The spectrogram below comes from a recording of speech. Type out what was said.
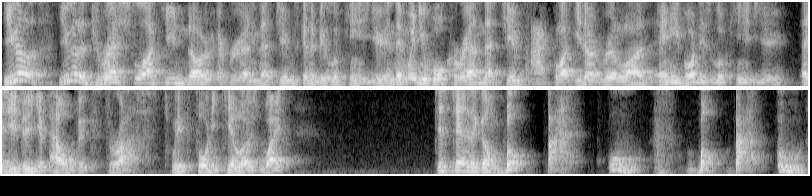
You gotta, you gotta dress like you know everyone in that gym's gonna be looking at you. And then when you walk around that gym, act like you don't realize anybody's looking at you as you do your pelvic thrusts with 40 kilos weight. Just standing there going, boop, bah, ooh, boop, bah, ooh.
